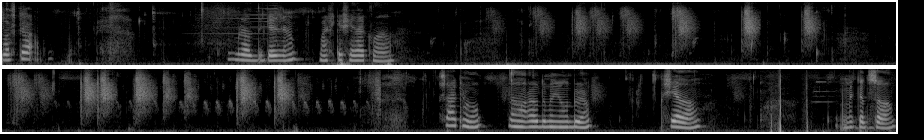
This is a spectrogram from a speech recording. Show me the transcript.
başka biraz da gezelim. Başka şeyler kullanalım. Sakin olun. Daha öldürme yolu buyurun. Şey alalım. Mekatısı alalım.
